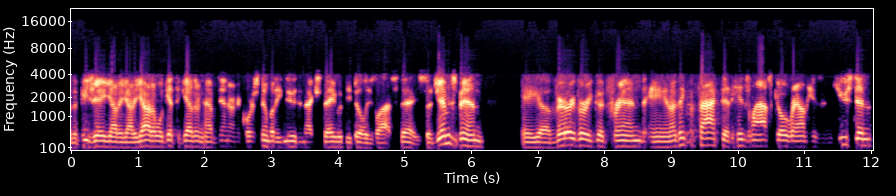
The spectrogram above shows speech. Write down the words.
for the PGA, yada yada yada. We'll get together and have dinner. And of course, nobody knew the next day would be Billy's last day. So Jim's been a uh, very very good friend, and I think the fact that his last go round is in Houston.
